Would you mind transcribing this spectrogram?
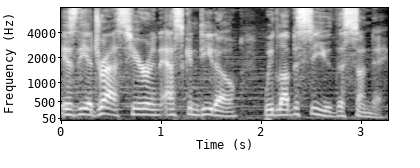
is the address here in Escondido. We'd love to see you this Sunday.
